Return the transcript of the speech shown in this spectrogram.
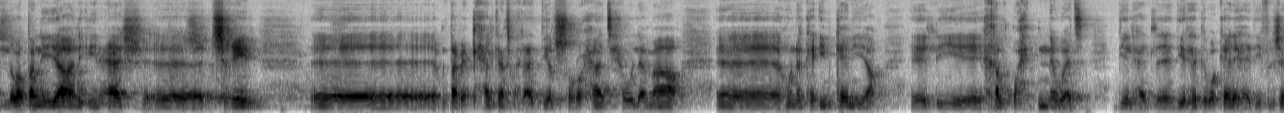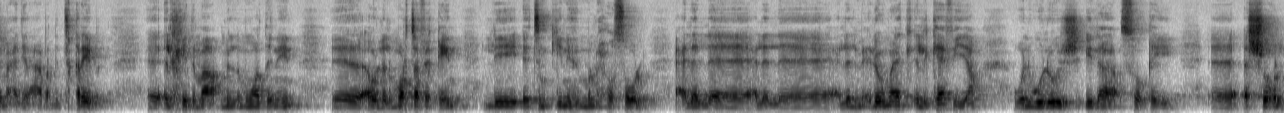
الوطنية لإنعاش التشغيل. بطبيعة الحال كانت واحد العدد ديال الشروحات حول ما هناك إمكانية لخلق واحد النواة ديال هاد ديال هاد الوكالة هذه في الجامعة ديال عبر لتقريب الخدمة من المواطنين أو للمرتفقين لتمكينهم من الحصول على على على المعلومات الكافية والولوج إلى سوق الشغل.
